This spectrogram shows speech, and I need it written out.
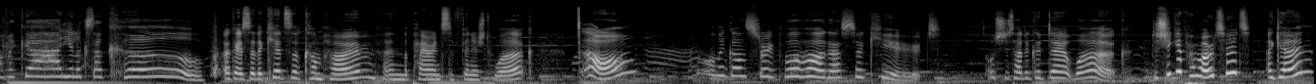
Oh my god, you look so cool! Okay, so the kids have come home and the parents have finished work. Oh, Oh, they've gone straight for a hug. That's so cute. Oh, she's had a good day at work. Did she get promoted? Again?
